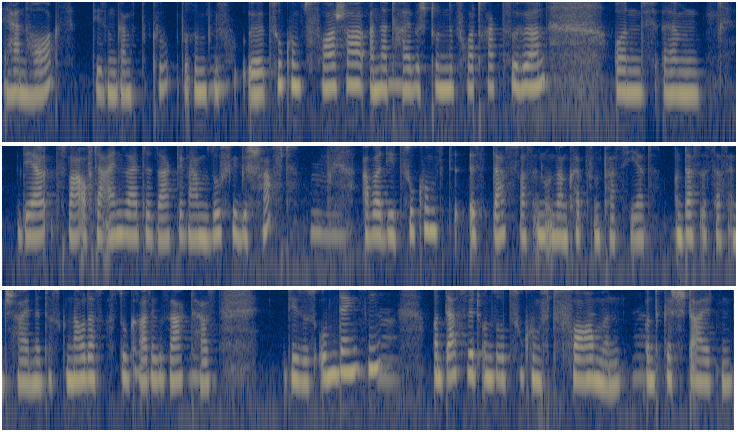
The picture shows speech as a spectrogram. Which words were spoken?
Herrn Hawks, diesen ganz be- berühmten äh, Zukunftsforscher, anderthalb Stunde Vortrag zu hören. Und ähm, der zwar auf der einen Seite sagte, wir haben so viel geschafft, aber die Zukunft ist das, was in unseren Köpfen passiert. Und das ist das Entscheidende. Das ist genau das, was du gerade gesagt hast. Dieses Umdenken und das wird unsere Zukunft formen und gestalten.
